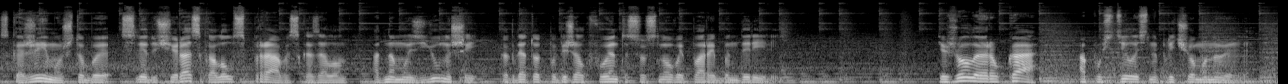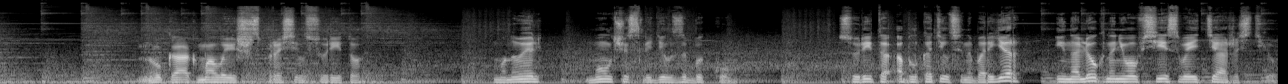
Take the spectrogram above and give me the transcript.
«Скажи ему, чтобы в следующий раз колол справа», — сказал он одному из юношей, когда тот побежал к Фуэнтесу с новой парой бандерилей. Тяжелая рука опустилась на плечо Мануэля. «Ну как, малыш?» — спросил Сурито. Мануэль молча следил за быком. Сурита облокотился на барьер и налег на него всей своей тяжестью.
